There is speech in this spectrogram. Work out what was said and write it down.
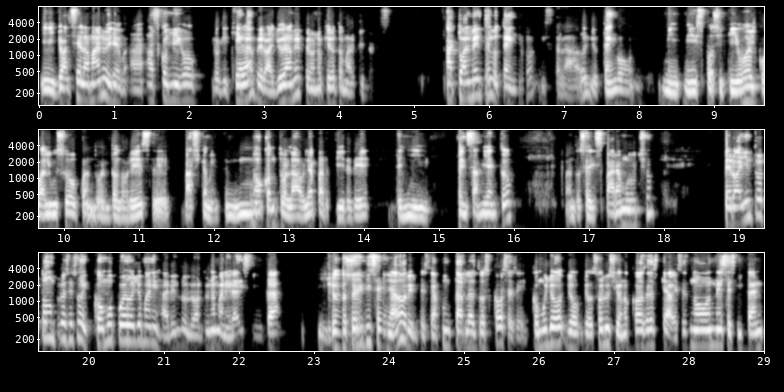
Y yo alcé la mano y dije, haz conmigo lo que quiera, pero ayúdame, pero no quiero tomar píldoras. Actualmente lo tengo instalado, yo tengo mi, dispositivo, el cual uso cuando el dolor es eh, básicamente no controlable a partir de, de mi pensamiento, cuando se dispara mucho. Pero ahí entró todo un proceso de cómo puedo yo manejar el dolor de una manera distinta. Yo soy diseñador empecé a juntar las dos cosas. ¿eh? Cómo yo, yo, yo soluciono cosas que a veces no necesitan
